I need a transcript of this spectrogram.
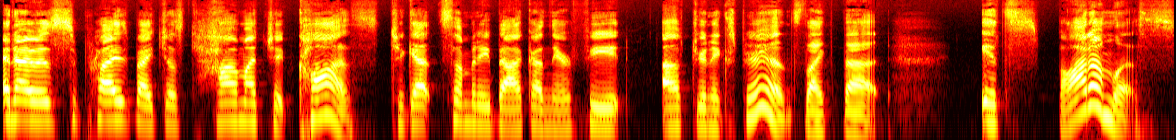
And I was surprised by just how much it costs to get somebody back on their feet after an experience like that. It's bottomless.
